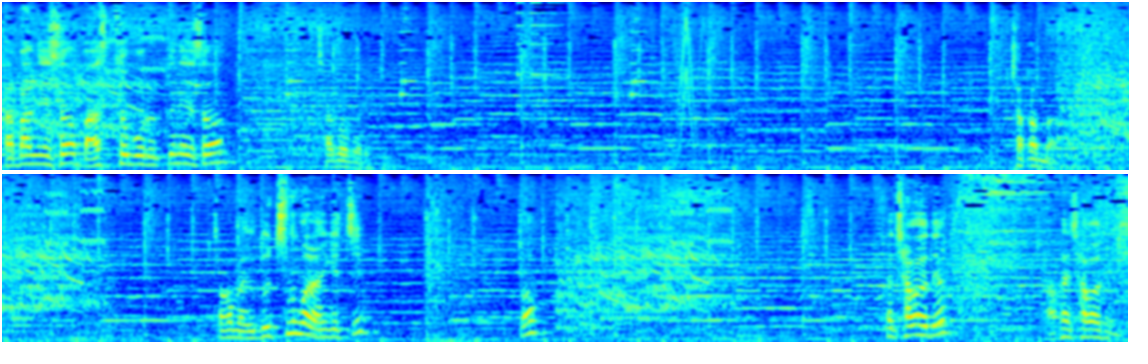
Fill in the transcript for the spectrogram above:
가방에서 마스터볼을 꺼내서 잡아버려. 잠깐만. 잠깐만, 이거 놓치는 건 아니겠지? 어? 그냥 잡아야 돼요? 아, 그냥 잡아도 됩니다.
